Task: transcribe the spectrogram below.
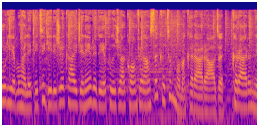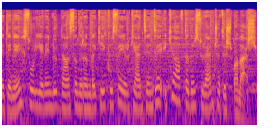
Suriye muhalefeti gelecek ay Cenevre'de yapılacak konferansa katılmama kararı aldı. Kararın nedeni Suriye'nin Lübnan sınırındaki Kuseyir kentinde iki haftadır süren çatışmalar.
